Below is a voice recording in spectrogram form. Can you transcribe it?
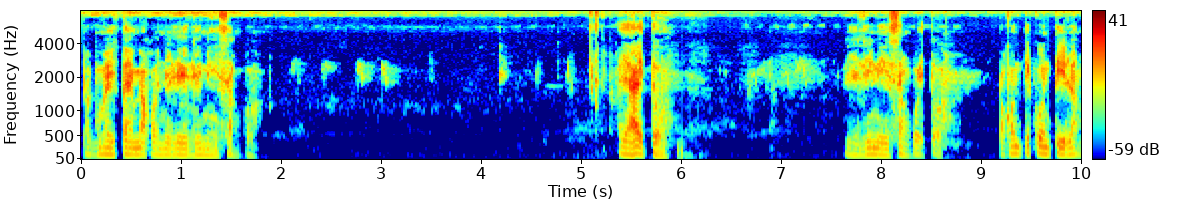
Pag may time ako nililinisan ko. Kaya ito, lilinisan ko ito. Pakunti-kunti lang.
